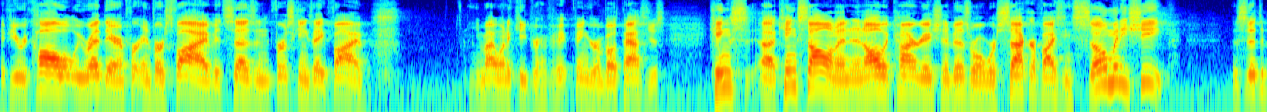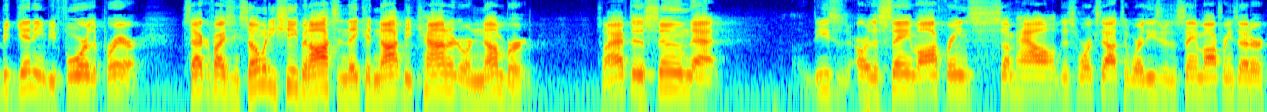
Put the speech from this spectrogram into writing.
if you recall what we read there in verse 5, it says in 1 Kings 8 5, you might want to keep your finger in both passages. King, uh, King Solomon and all the congregation of Israel were sacrificing so many sheep. This is at the beginning, before the prayer. Sacrificing so many sheep and oxen, they could not be counted or numbered. So I have to assume that these are the same offerings. Somehow this works out to where these are the same offerings that are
